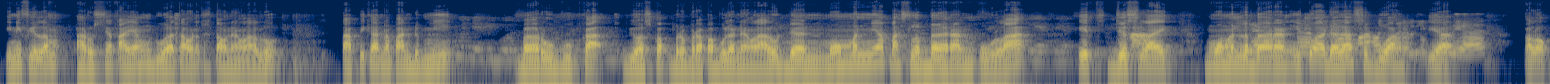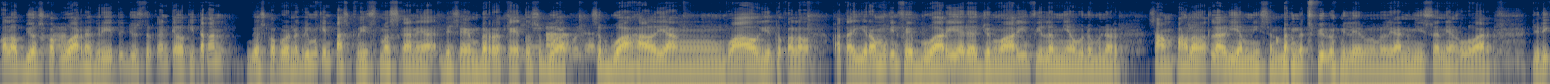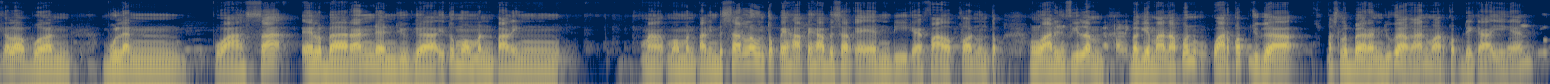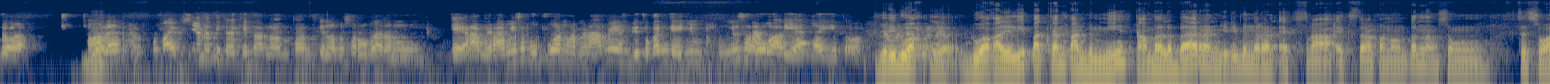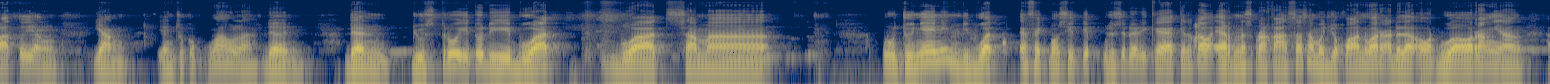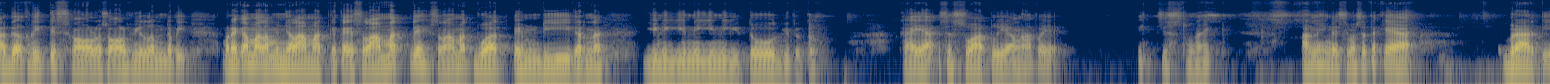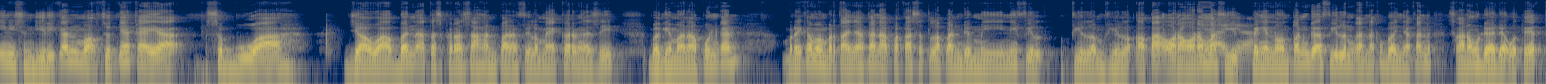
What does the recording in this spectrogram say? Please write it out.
ini film harusnya tayang dua tahun atau setahun yang lalu, tapi karena pandemi baru buka bioskop beberapa bulan yang lalu dan momennya pas lebaran pula it's just like momen Oh lebaran itu adalah sebuah ya ya. Kalau kalau bioskop luar negeri itu justru kan kalau kita kan bioskop luar negeri mungkin pas Christmas kan ya Desember kayak itu sebuah benar. sebuah hal yang wow gitu. Kalau kata Ira mungkin Februari ada Januari filmnya bener-bener sampah banget lah Liam Neeson banget film Liam Liam Neeson yang keluar. Jadi kalau bulan bulan puasa eh lebaran dan juga itu momen paling momen paling besar lah untuk PH-PH besar kayak MD kayak Falcon untuk ngeluarin film. Bagaimanapun Warkop juga pas lebaran juga kan Warkop DKI kan? Juga. Soalnya vibes-nya ketika kita nonton film seru bareng kayak rame-rame sepupuan rame-rame gitu kan kayaknya mungkin seru kali ya kayak gitu. Jadi dua iya, dua kali lipat kan pandemi tambah lebaran. Jadi beneran ekstra ekstra penonton langsung sesuatu yang yang yang cukup wow lah. Dan dan justru itu dibuat buat sama lucunya ini dibuat efek positif justru dari kayak kita tahu Ernest Prakasa sama Joko Anwar adalah dua orang yang agak kritis kalau soal film. Tapi mereka malah menyelamatkan kayak selamat deh selamat buat MD karena gini gini gini gitu gitu tuh. Kayak sesuatu yang apa ya? It's just like aneh nggak sih? Maksudnya kayak berarti ini sendiri kan maksudnya kayak sebuah jawaban atas keresahan para filmmaker nggak sih? Bagaimanapun kan mereka mempertanyakan apakah setelah pandemi ini fil- film-film apa orang-orang Iya, masih iya. pengen nonton nggak film karena kebanyakan sekarang udah ada OTT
